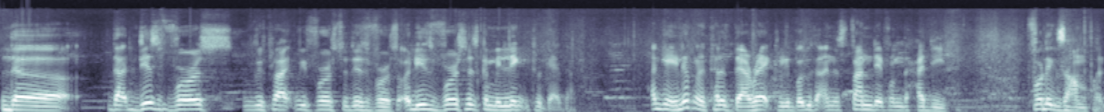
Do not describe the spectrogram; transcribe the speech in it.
the that this verse reply, refers to this verse or these verses can be linked together. Again, he's not going to tell us directly, but we can understand it from the hadith. For example,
